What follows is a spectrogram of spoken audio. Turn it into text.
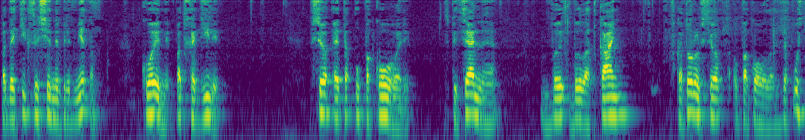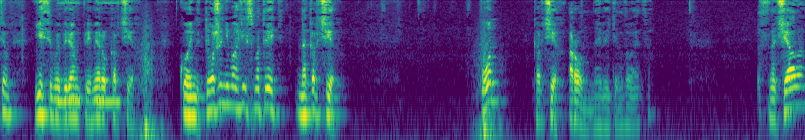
подойти к священным предметам, коины подходили, все это упаковывали. Специальная была ткань, в которую все упаковывалось. Допустим, если мы берем, к примеру, ковчег. Коины тоже не могли смотреть на ковчег. Он, ковчег, Арон на иврите называется, сначала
